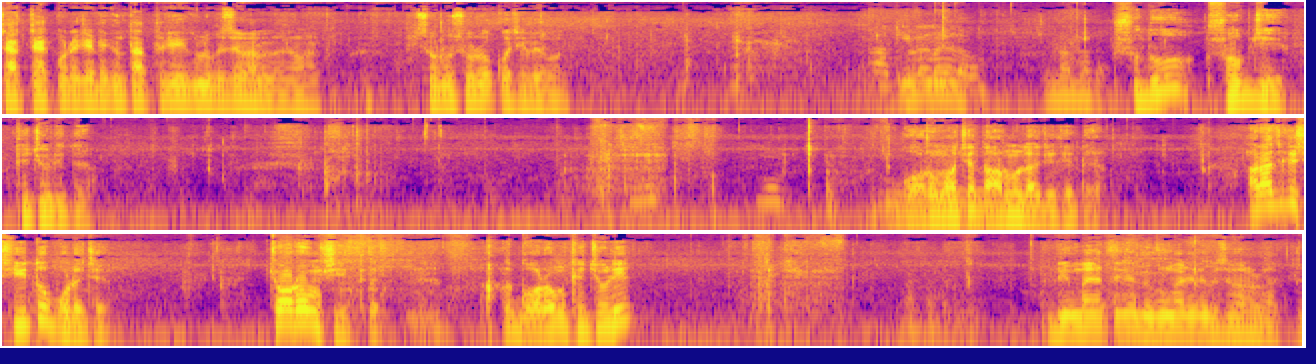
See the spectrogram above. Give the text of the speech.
চাক চাক করে কেটে কিন্তু তার থেকে এগুলো বেশি ভালো লাগে আমার। সরু সরু কচি বেগুন। শুধু সবজি খিচুড়িতে। গরম আছে দারুণ লাগছে খেতে। আর আজকে শীতও পড়েছে। চরম শীত। আর গরম খিচুড়ি। ডিম ভাজার থেকে বেগুন ভাজাতে বেশি ভালো লাগছে।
